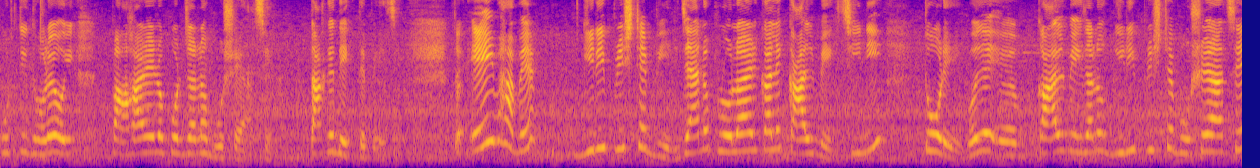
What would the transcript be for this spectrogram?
মূর্তি ধরে ওই পাহাড়ের ওপর যেন বসে আছে, তাকে দেখতে পেয়েছে। তো এইভাবে গিরিপৃষ্ঠে বীর যেন প্রলয়ের কালে কালমেঘ, চিনি তোড়ে বোঝে কাল মেঘ যেন গিরিপৃষ্ঠে বসে আছে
